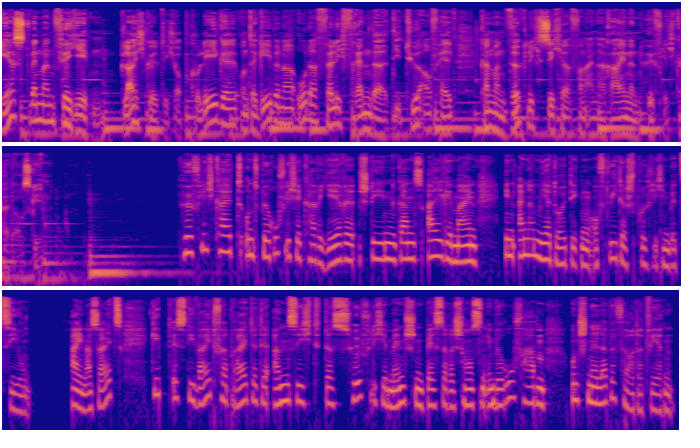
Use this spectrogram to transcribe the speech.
Erst wenn man für jeden, gleichgültig ob Kollege, Untergebener oder völlig Fremder, die Tür aufhält, kann man wirklich sicher von einer reinen Höflichkeit ausgehen. Höflichkeit und berufliche Karriere stehen ganz allgemein in einer mehrdeutigen, oft widersprüchlichen Beziehung. Einerseits gibt es die weit verbreitete Ansicht, dass höfliche Menschen bessere Chancen im Beruf haben und schneller befördert werden.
